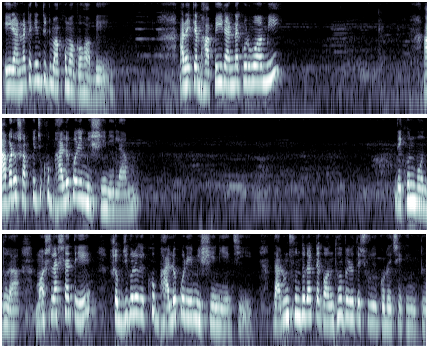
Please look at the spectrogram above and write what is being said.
এই রান্নাটা কিন্তু একটু মাখো মাখো হবে। আর একটা ভাপেই রান্না করব আমি। আবারও সব কিছু খুব ভালো করে মিশিয়ে নিলাম। দেখুন বন্ধুরা, মশলার সাথে সবজিগুলোকে খুব ভালো করে মিশিয়ে নিয়েছি। দারুণ সুন্দর একটা গন্ধ বেরোতে শুরু করেছে কিন্তু।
